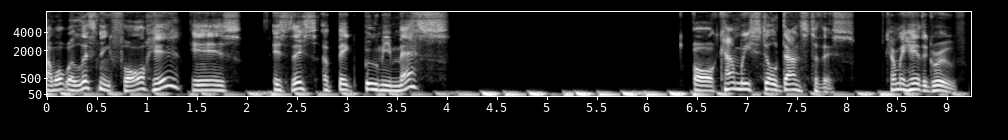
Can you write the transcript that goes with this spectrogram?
and what we're listening for here is is this a big boomy mess? Or can we still dance to this? Can we hear the groove?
